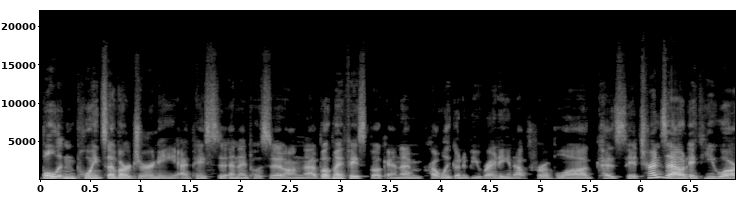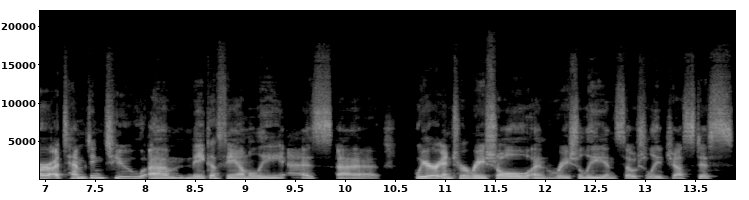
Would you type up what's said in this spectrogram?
bulletin points of our journey. I pasted and I posted it on uh, both my Facebook and I'm probably going to be writing it up for a blog because it turns out if you are attempting to um, make a family as uh, queer, interracial, and racially and socially justice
